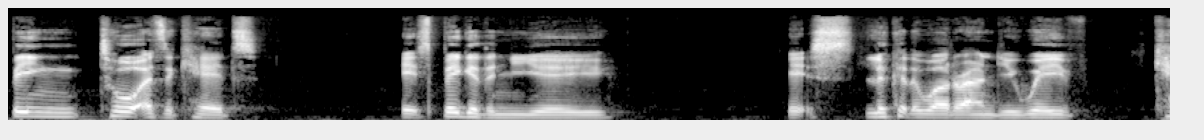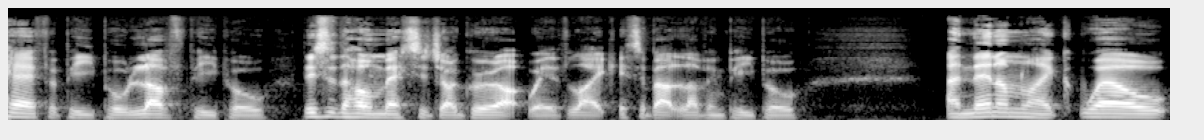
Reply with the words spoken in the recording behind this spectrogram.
being taught as a kid, it's bigger than you. It's look at the world around you. We care for people, love people. This is the whole message I grew up with. Like, it's about loving people. And then I'm like, well,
